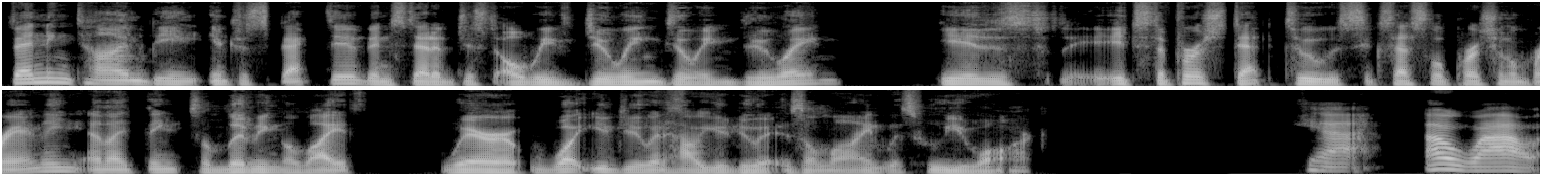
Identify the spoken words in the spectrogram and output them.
spending time being introspective instead of just always doing, doing, doing is it's the first step to successful personal branding. And I think to living a life where what you do and how you do it is aligned with who you are. Yeah. Oh, wow.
